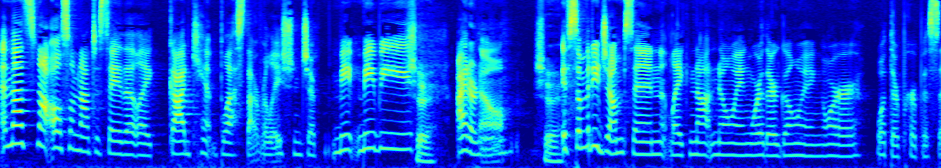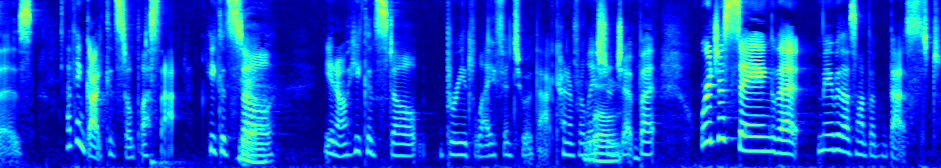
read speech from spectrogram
And that's not also not to say that like God can't bless that relationship. Maybe sure. I don't know. Sure. If somebody jumps in like not knowing where they're going or what their purpose is i think god could still bless that. He could still you know he could still breathe life into that kind of relationship. But we're just saying that maybe that's not the best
